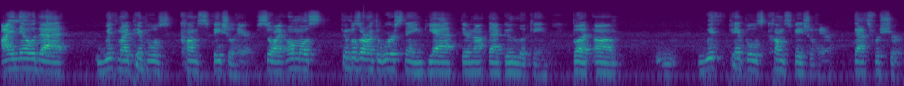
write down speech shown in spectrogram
I know that with my pimples comes facial hair. So I almost, pimples aren't the worst thing. Yeah, they're not that good looking. But um, with pimples comes facial hair. That's for sure.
